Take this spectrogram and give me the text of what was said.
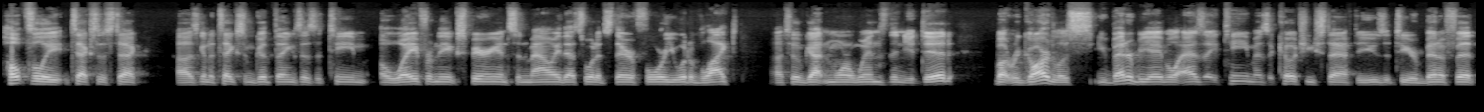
Hopefully, Texas Tech uh, is going to take some good things as a team away from the experience in Maui. That's what it's there for. You would have liked uh, to have gotten more wins than you did. But regardless, you better be able, as a team, as a coaching staff, to use it to your benefit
